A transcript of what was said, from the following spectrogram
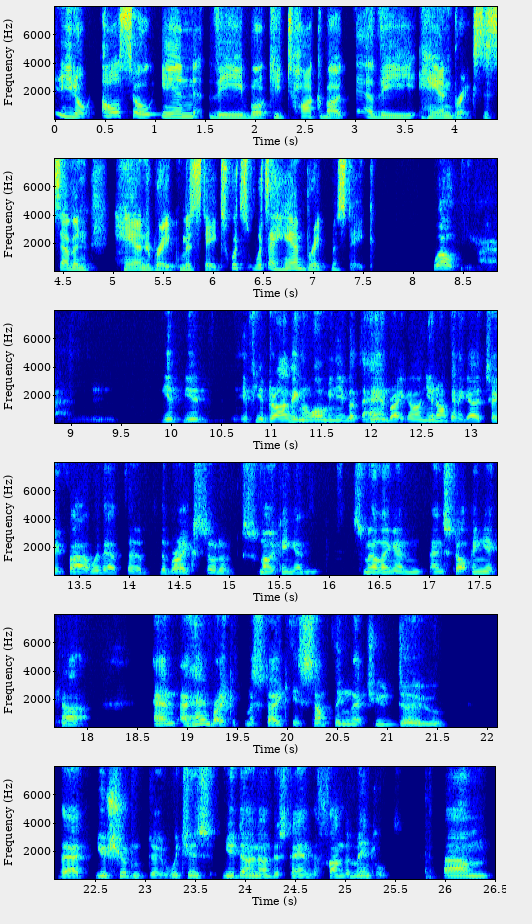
You know, also in the book, you talk about uh, the handbrakes, the seven handbrake mistakes. What's what's a handbrake mistake? Well, you you if you're driving along and you've got the handbrake on, you're not going to go too far without the, the brakes sort of smoking and smelling and, and stopping your car. And a handbrake mistake is something that you do that you shouldn't do, which is you don't understand the fundamentals. Um,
